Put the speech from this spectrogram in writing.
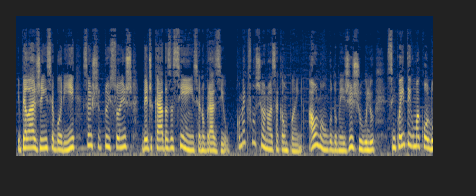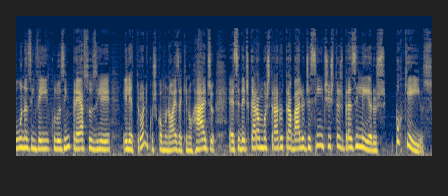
e pela Agência Bori, são instituições dedicadas à ciência no Brasil. Como é que funcionou essa campanha? Ao longo do mês de julho, 51 colunas em veículos impressos e eletrônicos, como nós aqui no rádio, eh, se dedicaram a mostrar o trabalho de cientistas brasileiros brasileiros. Por que isso?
